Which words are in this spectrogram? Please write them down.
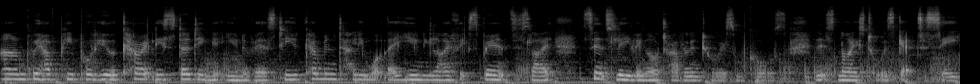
And we have people who are currently studying at university who come and tell you what their uni life experience is like since leaving our travel and tourism course. And it's nice to always get to see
